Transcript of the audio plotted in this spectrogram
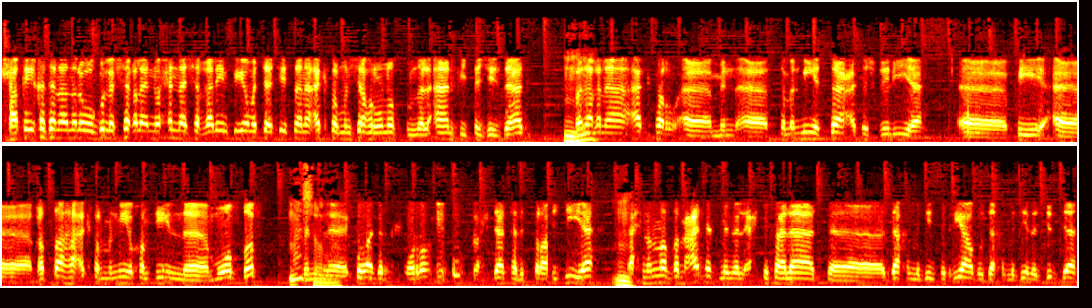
حقيقة أنا لو أقول لك شغلة إنه إحنا شغالين في يوم التأسيس أنا أكثر من شهر ونص من الآن في تجهيزات. مهم. بلغنا أكثر آه، من آه، 800 ساعة تشغيلية آه، في آه، غطاها أكثر من 150 آه، موظف. ما شاء الله. آه، كوادر نحو الرؤية وأحداثها الاستراتيجية مم. إحنا ننظم عدد من الاحتفالات آه، داخل مدينة الرياض وداخل مدينة جدة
